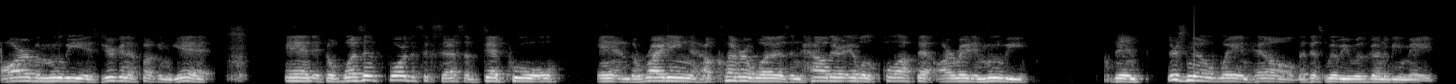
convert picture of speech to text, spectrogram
R of a movie as you're gonna fucking get. And if it wasn't for the success of Deadpool and the writing, and how clever it was, and how they're able to pull off that R-rated movie, then there's no way in hell that this movie was going to be made.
